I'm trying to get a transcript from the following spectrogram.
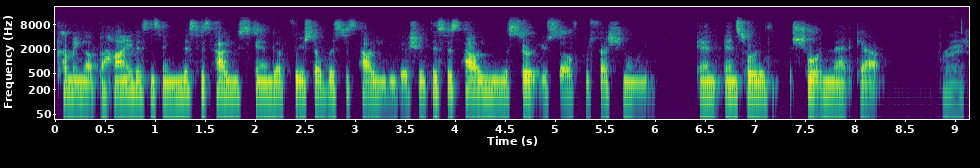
coming up behind us and saying this is how you stand up for yourself. This is how you negotiate. This is how you assert yourself professionally and and sort of shorten that gap. Right.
